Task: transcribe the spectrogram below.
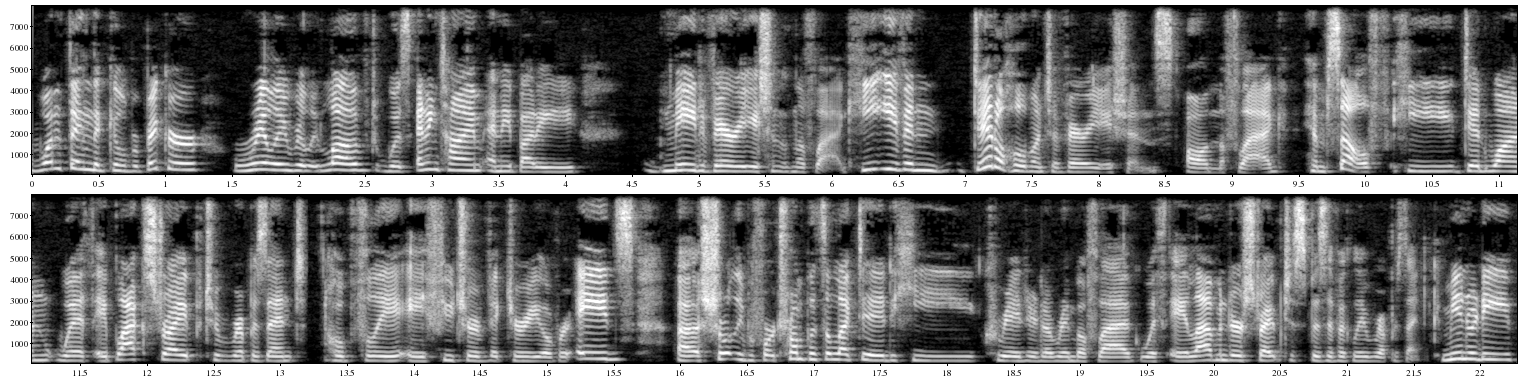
one thing that Gilbert Baker really, really loved was anytime anybody made variations on the flag. He even did a whole bunch of variations on the flag himself. He did one with a black stripe to represent, hopefully, a future victory over AIDS. Uh, shortly before Trump was elected, he created a rainbow flag with a lavender stripe to specifically represent community.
